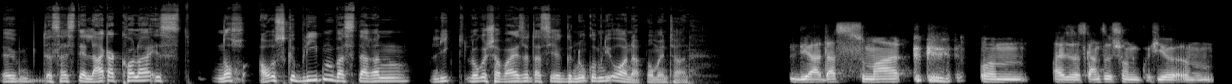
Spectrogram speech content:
Ähm, das heißt, der Lagerkoller ist noch ausgeblieben, was daran liegt, logischerweise, dass ihr genug um die Ohren habt momentan. Ja, das zumal, um, also das Ganze ist schon hier, um,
